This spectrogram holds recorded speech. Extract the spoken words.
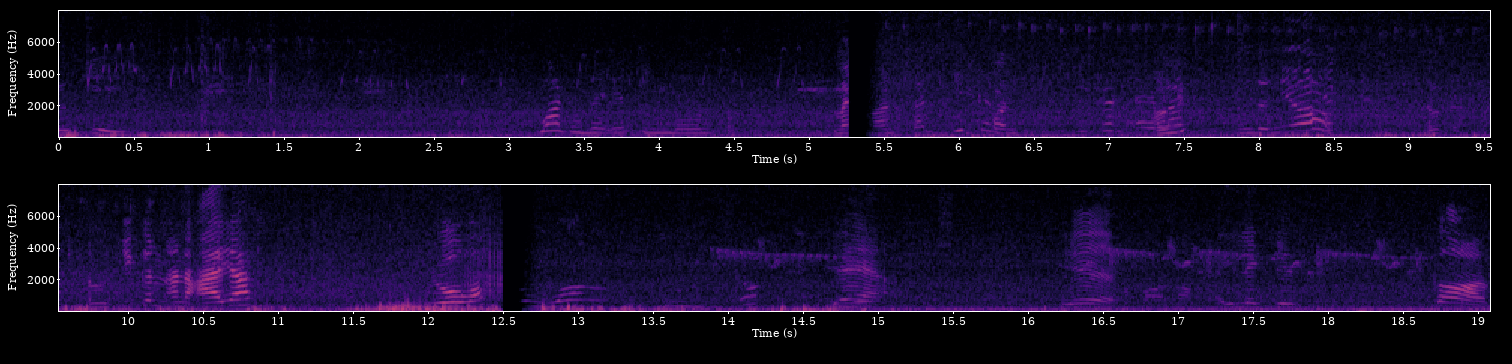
Okay. What do they eat in the Mana kan chicken? Chicken I like. Hindi niyo. Sama chicken anak ayah. Yo wah. Yeah. Yeah. I like this. God.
